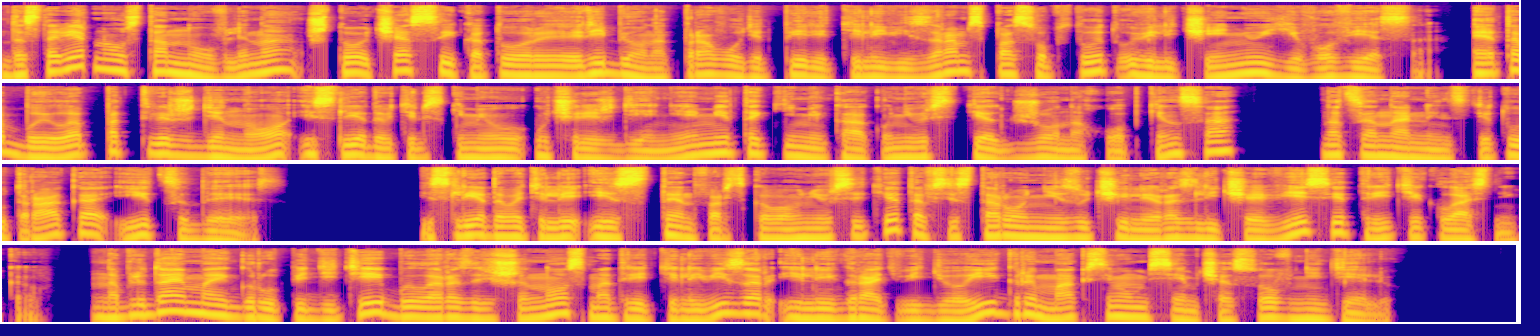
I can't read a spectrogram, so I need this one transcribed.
Достоверно установлено, что часы, которые ребенок проводит перед телевизором, способствуют увеличению его веса. Это было подтверждено исследовательскими учреждениями, такими как Университет Джона Хопкинса, Национальный институт рака и ЦДС. Исследователи из Стэнфордского университета всесторонне изучили различия в весе третьеклассников. Наблюдаемой группе детей было разрешено смотреть телевизор или играть в видеоигры максимум 7 часов в неделю.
